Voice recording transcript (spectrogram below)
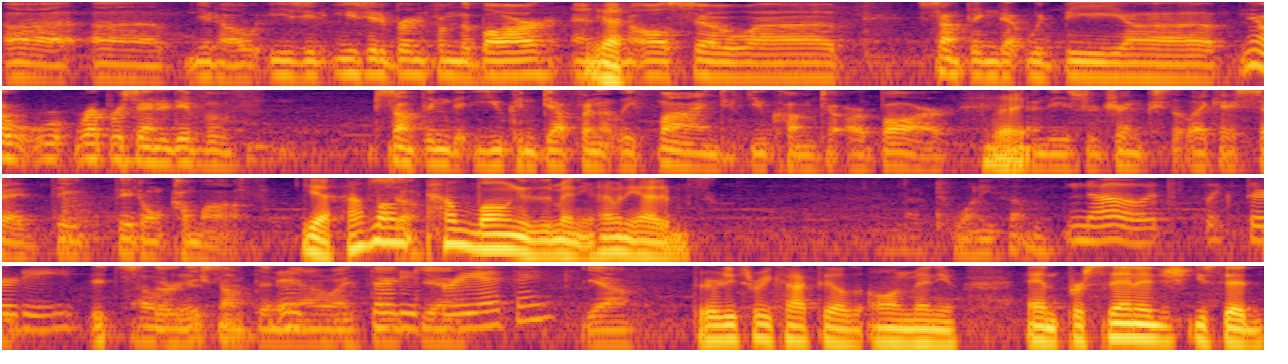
Uh, uh, you know, easy easy to bring from the bar, and then also uh, something that would be uh, you know re- representative of something that you can definitely find if you come to our bar. Right. And these are drinks that, like I said, they, they don't come off. yeah. How long? So- How long is the menu? How many items? Twenty something. No, it's like 30. It's Oh, it thirty something It's now. I think. 33, Yeah. I think. yeah. Thirty-three cocktails on menu, and percentage. You said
